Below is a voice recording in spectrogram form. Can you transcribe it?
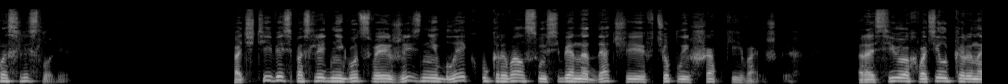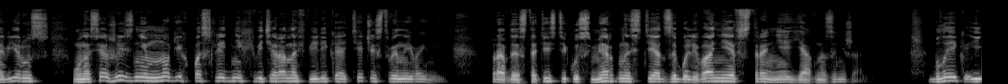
Послесловие. Почти весь последний год своей жизни Блейк укрывался у себя на даче в теплой шапке и варежках. Россию охватил коронавирус, унося жизни многих последних ветеранов Великой Отечественной войны. Правда, статистику смертности от заболевания в стране явно занижали. Блейк и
